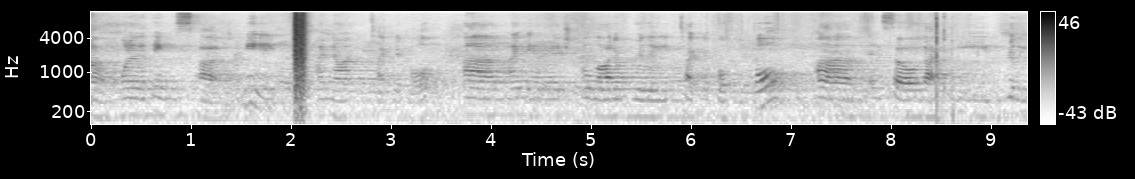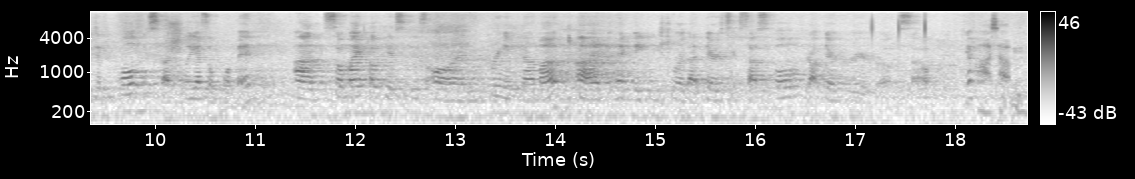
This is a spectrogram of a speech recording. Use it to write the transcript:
um, one of the things uh, for me, I'm not technical. Um, I manage a lot of really technical people, um, and so that can be really difficult, especially as a woman. Um, so my focus is on bringing them up um, and making sure that they're successful throughout their career growth. So, yeah. Awesome.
